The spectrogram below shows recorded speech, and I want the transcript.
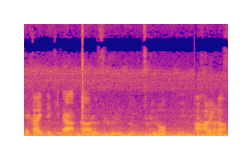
世界的なガールズグループを作ろうっていうあ、あれか。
